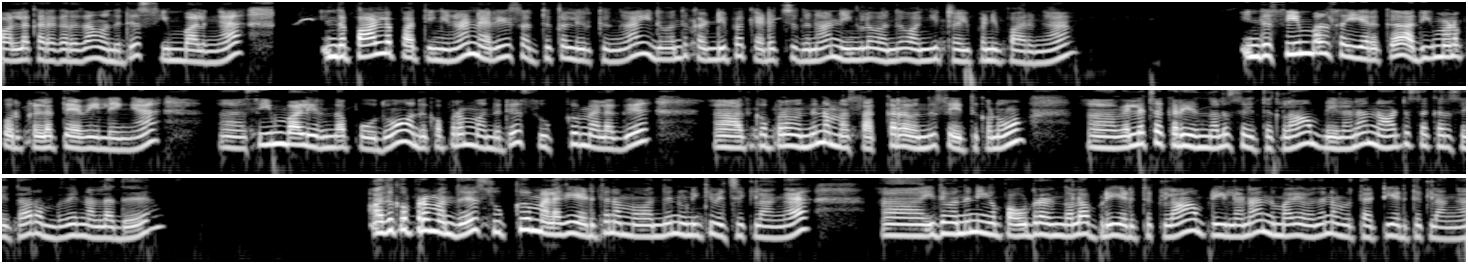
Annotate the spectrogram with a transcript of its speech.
பாலில் கறக்கிறது தான் வந்துட்டு சீம்பாலுங்க. இந்த பாலில் பார்த்தீங்கன்னா நிறைய சத்துக்கள் இருக்குங்க. இது வந்து கண்டிப்பாக கிடச்சிதுன்னா நீங்களும் வந்து வாங்கி ட்ரை பண்ணி பாருங்கள் இந்த சீம்பால் செய்யறதுக்கு அதிகமான பொருட்கள்லாம் தேவையில்லைங்க. சீம்பால் இருந்தால் போதும். அதுக்கப்புறம் வந்துட்டு சுக்கு மிளகு அதுக்கப்புறம் வந்து நம்ம சர்க்கரை வந்து சேர்த்துக்கணும். வெள்ளை சர்க்கரை இருந்தாலும் சேர்த்துக்கலாம். அப்படி இல்லைன்னா நாட்டு சர்க்கரை சேர்த்தா ரொம்பவே நல்லது. அதுக்கப்புறம் வந்து சுக்கு மிளகு எடுத்து நம்ம வந்து நுணுக்கி வச்சுக்கலாங்க. இது வந்து நீங்கள் பவுடர் இருந்தாலும் அப்படியே எடுத்துக்கலாம். அப்படி இல்லைன்னா இந்த மாதிரி வந்து நம்ம தட்டி எடுத்துக்கலாங்க.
